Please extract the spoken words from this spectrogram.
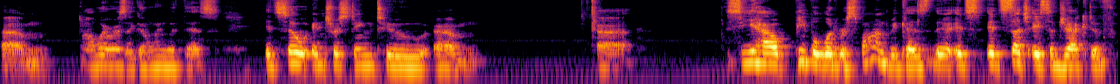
um, oh, where was I going with this? It's so interesting to um, uh, see how people would respond because it's it's such a subjective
